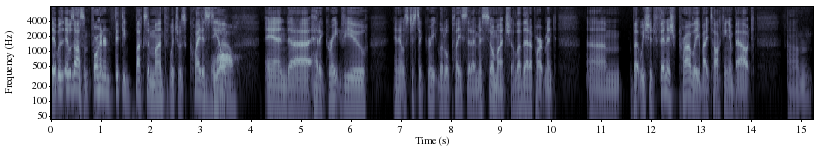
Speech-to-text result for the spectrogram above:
it was it was awesome. Four hundred and fifty bucks a month, which was quite a steal, Wow. and uh, had a great view. And it was just a great little place that I miss so much. I love that apartment. Um, but we should finish probably by talking about um,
